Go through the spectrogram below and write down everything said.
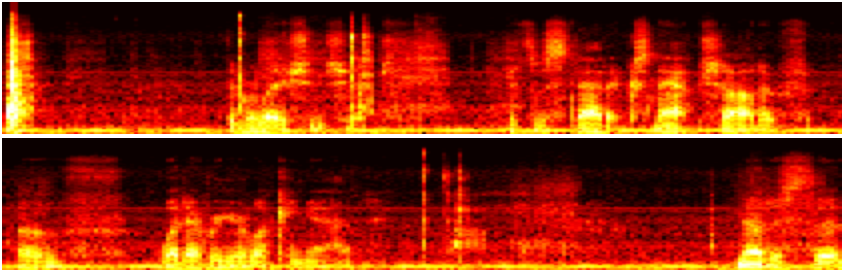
the relationships. It's a static snapshot of, of whatever you're looking at. Notice that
